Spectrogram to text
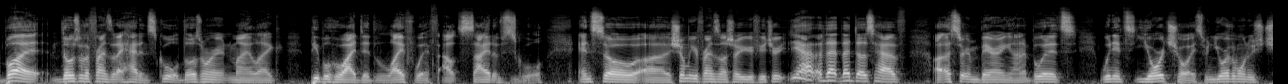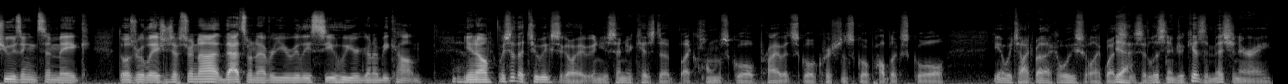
but those are the friends that I had in school. Those weren't my like people who I did life with outside of mm-hmm. school. And so, uh, show me your friends and I'll show you your future. Yeah, that that does have a a certain bearing on it. But when it's when it's your choice, when you're the one who's choosing to make those relationships or not, that's whenever you really see who you're gonna become. You know. We said that two weeks ago eh, when you send your kids to like homeschool, private school, Christian school, public school. You know, we talked about that a couple weeks ago. Like, what? Yeah. He said, listen, if your kid's a missionary,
